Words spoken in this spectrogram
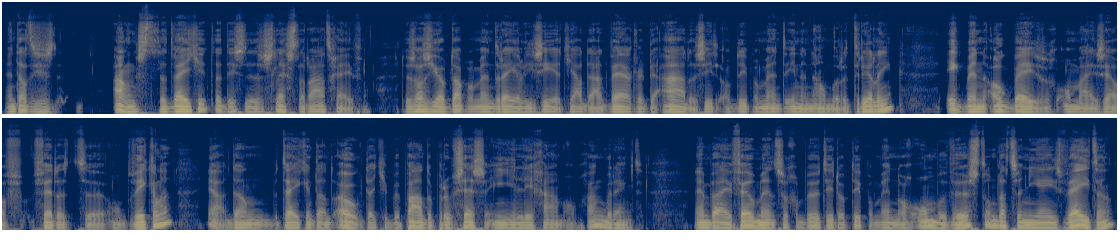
En dat is angst, dat weet je, dat is de slechtste raadgever. Dus als je op dat moment realiseert, ja, daadwerkelijk de aarde zit op dit moment in een andere trilling. Ik ben ook bezig om mijzelf verder te ontwikkelen. Ja, dan betekent dat ook dat je bepaalde processen in je lichaam op gang brengt. En bij veel mensen gebeurt dit op dit moment nog onbewust, omdat ze niet eens weten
